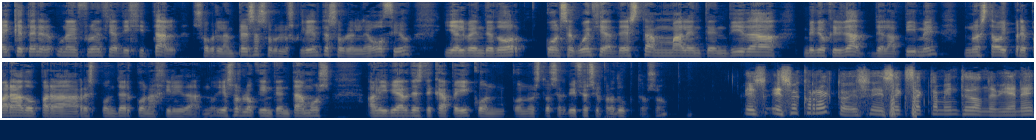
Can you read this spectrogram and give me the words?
hay que tener una influencia digital sobre la empresa, sobre los clientes, sobre el negocio y el vendedor, consecuencia de esta malentendida mediocridad de la pyme, no está hoy preparado para responder con agilidad. Y eso es lo que intentamos aliviar desde KPI con, nuestros servicios y productos. eso es correcto, es, exactamente donde viene,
